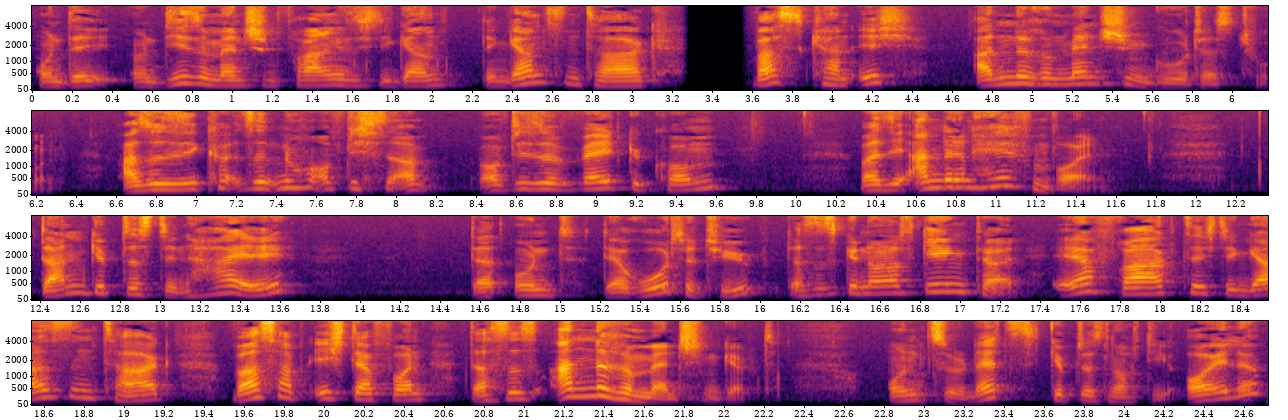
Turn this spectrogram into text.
Und, die, und diese Menschen fragen sich die, den ganzen Tag, was kann ich anderen Menschen Gutes tun? Also sie sind nur auf diese, auf diese Welt gekommen, weil sie anderen helfen wollen. Dann gibt es den Hai und der rote Typ, das ist genau das Gegenteil. Er fragt sich den ganzen Tag, was habe ich davon, dass es andere Menschen gibt? Und zuletzt gibt es noch die Eule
